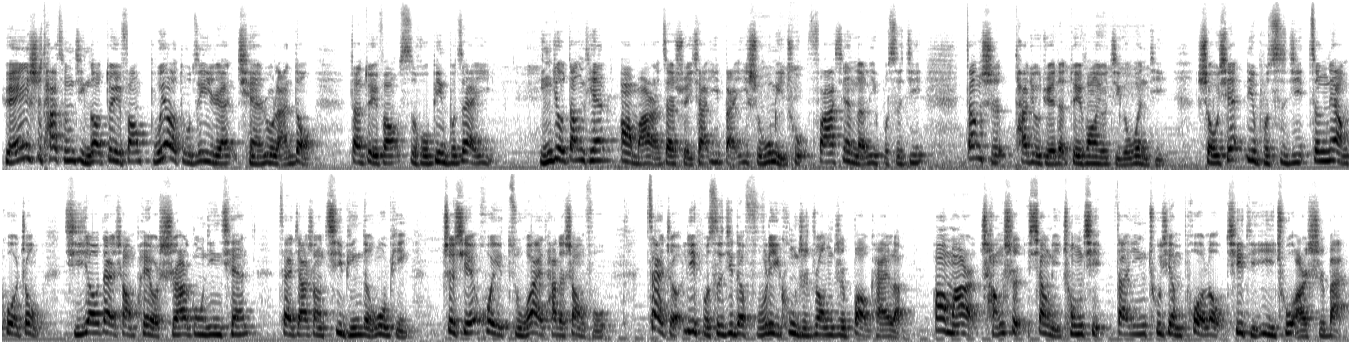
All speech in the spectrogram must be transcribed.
原因是他曾警告对方不要独自一人潜入蓝洞，但对方似乎并不在意。营救当天，奥马尔在水下一百一十五米处发现了利普斯基，当时他就觉得对方有几个问题：首先，利普斯基增量过重，其腰带上配有十二公斤铅，再加上气瓶等物品。这些会阻碍他的上浮。再者，利普斯基的浮力控制装置爆开了。奥马尔尝试向里充气，但因出现破漏，气体溢出而失败。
